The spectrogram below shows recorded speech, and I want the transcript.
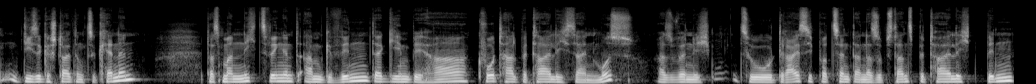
diese Gestaltung zu kennen dass man nicht zwingend am Gewinn der GmbH quotal beteiligt sein muss. Also wenn ich zu 30 Prozent an der Substanz beteiligt bin,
